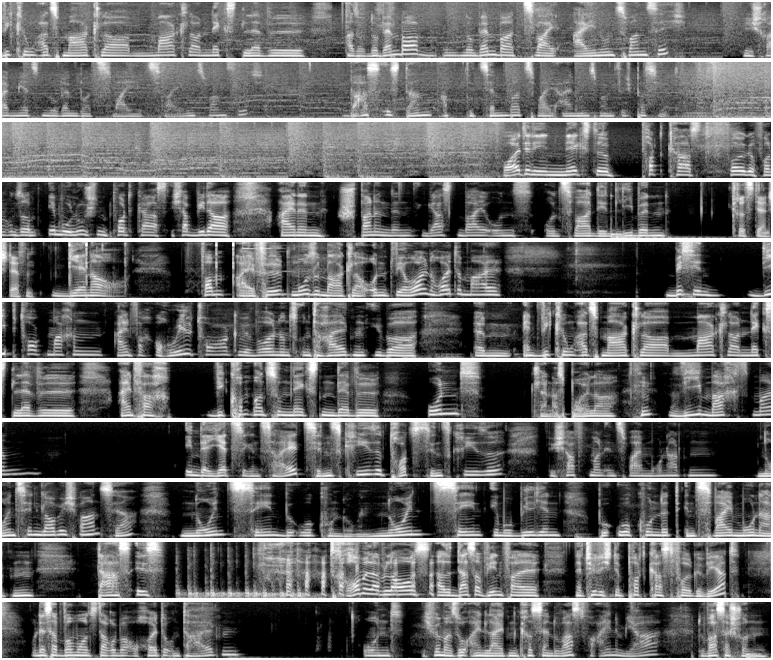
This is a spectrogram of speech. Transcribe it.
Entwicklung als Makler, Makler Next Level, also November, November 2021. Wir schreiben jetzt November 2022. Was ist dann ab Dezember 2021 passiert? Heute die nächste Podcast-Folge von unserem Evolution Podcast. Ich habe wieder einen spannenden Gast bei uns und zwar den lieben Christian Steffen. Genau. Vom Eifel Moselmakler. Und wir wollen heute mal ein bisschen Deep Talk machen, einfach auch Real Talk. Wir wollen uns unterhalten über ähm, Entwicklung als Makler, Makler Next Level, einfach, wie kommt man zum nächsten Level und, kleiner Spoiler, hm? wie macht man in der jetzigen Zeit, Zinskrise, trotz Zinskrise, wie schafft man in zwei Monaten 19, glaube ich, waren es, ja. 19 Beurkundungen, 19 Immobilien beurkundet in zwei Monaten. Das ist Trommelapplaus. Also das auf jeden Fall natürlich eine Podcast-Folge wert. Und deshalb wollen wir uns darüber auch heute unterhalten. Und ich will mal so einleiten, Christian, du warst vor einem Jahr, du warst ja schon,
